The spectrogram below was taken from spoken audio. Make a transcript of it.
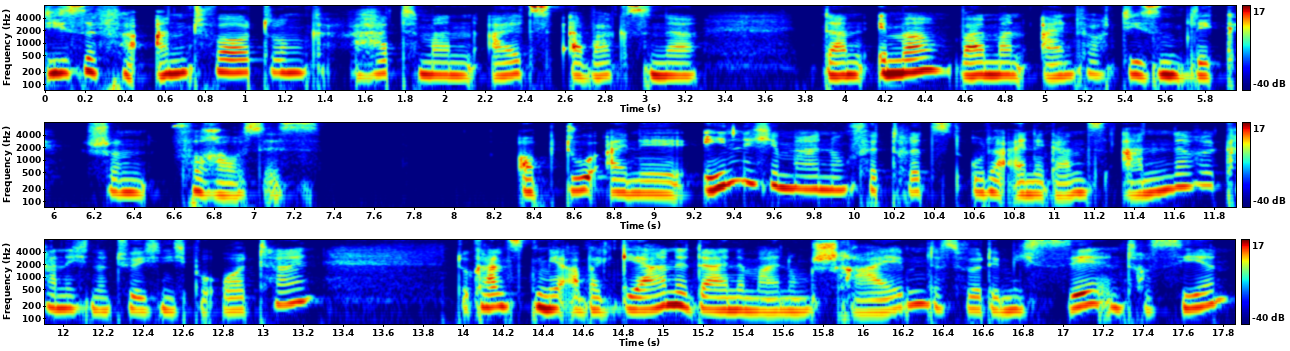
Diese Verantwortung hat man als Erwachsener dann immer, weil man einfach diesen Blick schon voraus ist. Ob du eine ähnliche Meinung vertrittst oder eine ganz andere, kann ich natürlich nicht beurteilen. Du kannst mir aber gerne deine Meinung schreiben, das würde mich sehr interessieren.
